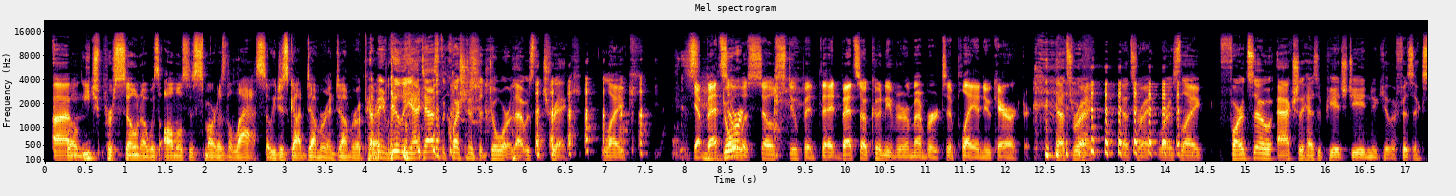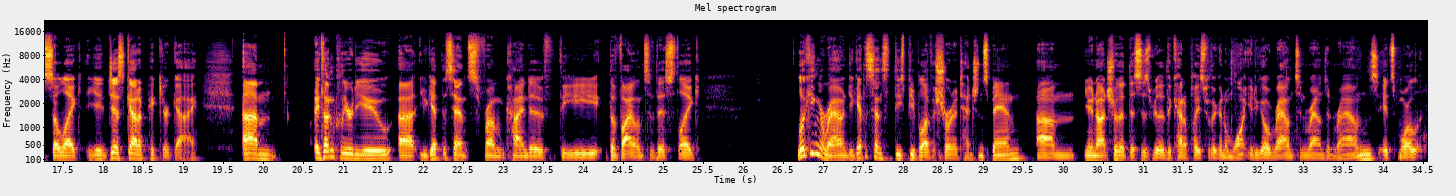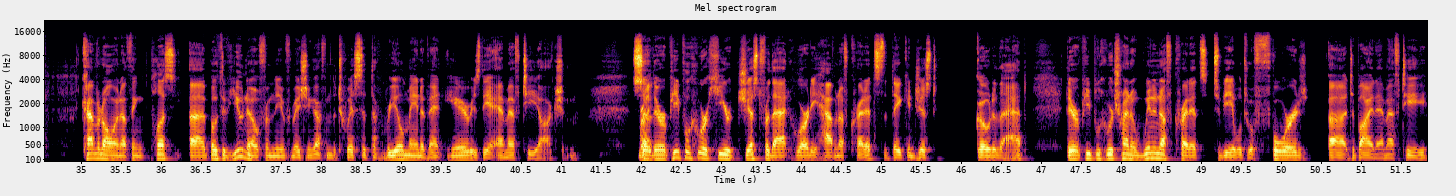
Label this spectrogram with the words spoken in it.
Um, well, each persona was almost as smart as the last, so he just got dumber and dumber. Apparently, I mean, really, you had to ask the question at the door. That was the trick. Like, Yeah, Betso door- was so stupid that Betso couldn't even remember to play a new character. That's right. That's right. Whereas like Farzo actually has a PhD in nuclear physics. So like you just got to pick your guy. Um it's unclear to you. Uh you get the sense from kind of the the violence of this like looking around, you get the sense that these people have a short attention span. Um you're not sure that this is really the kind of place where they're going to want you to go rounds and rounds and rounds. It's more kind of an all or nothing. Plus, uh, both of you know from the information you got from the twist that the real main event here is the MFT auction. So Right. there are people who are here just for that who already have enough credits that they can just go to that. There are people who are trying to win enough credits to be able to afford uh, to buy an MFT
